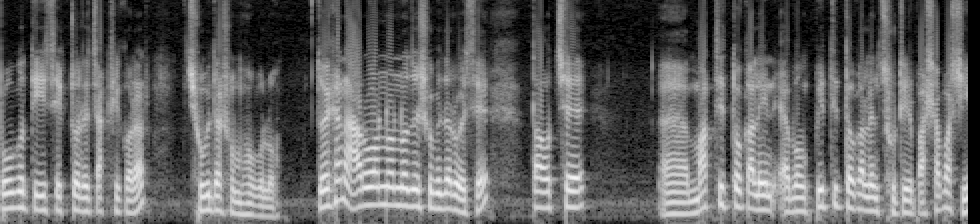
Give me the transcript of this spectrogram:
প্রগতি সেক্টরে চাকরি করার সুবিধাসমূহগুলো। তো এখানে আরও অন্যান্য যে সুবিধা রয়েছে, তা হচ্ছে মাতৃত্বকালীন এবং পিতৃত্বকালীন ছুটির পাশাপাশি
